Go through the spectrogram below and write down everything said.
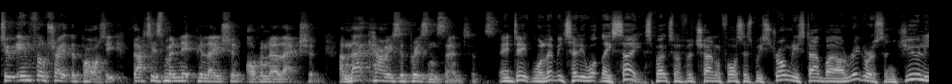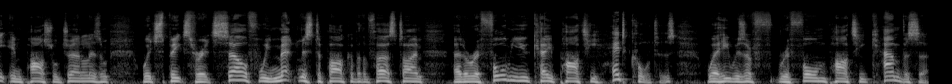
to infiltrate the party, that is manipulation of an election. And that carries a prison sentence. Indeed. Well, let me tell you what they say. A spokesman for Channel 4 says we strongly stand by our rigorous and duly impartial journalism, which speaks for itself. We met Mr. Parker for the first time at a Reform UK party headquarters, where he was a Reform Party canvasser.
